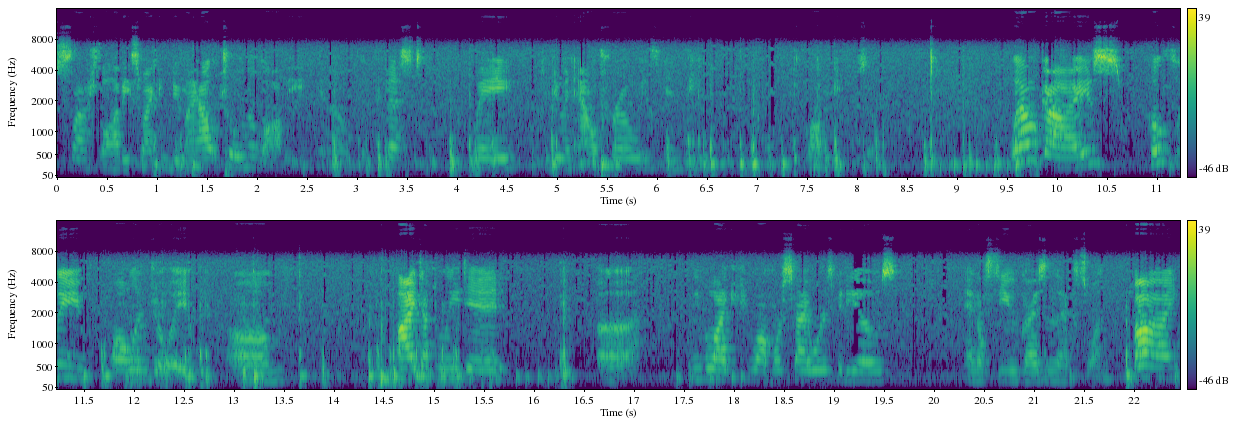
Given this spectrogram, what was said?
slash lobby so I can do my outro in the lobby. You know, the best way to do an outro is in the lobby. So, well, guys, hopefully you all enjoyed. Um, I definitely did. Uh, leave a like if you want more Skywars videos, and I'll see you guys in the next one. Bye.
